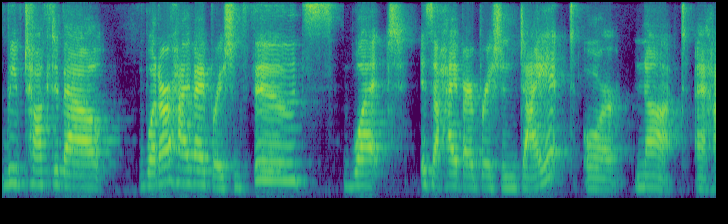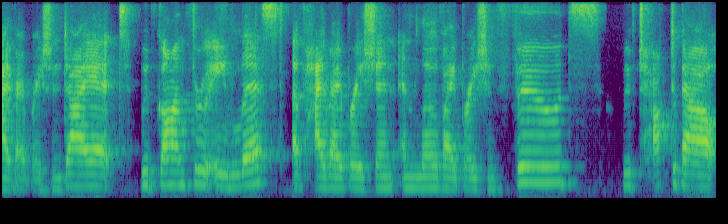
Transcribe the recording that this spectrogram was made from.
We've talked about what are high vibration foods? What is a high vibration diet or not a high vibration diet? We've gone through a list of high vibration and low vibration foods. We've talked about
